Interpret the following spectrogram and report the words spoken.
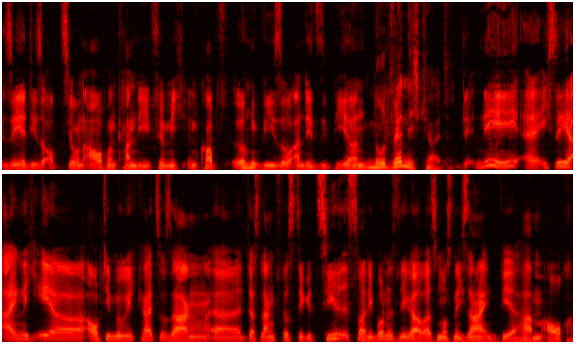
sehe diese Option auch und kann die für mich im Kopf irgendwie so antizipieren. Notwendigkeit. Nee, äh, ich sehe eigentlich eher auch die Möglichkeit zu sagen, äh, das langfristige Ziel ist zwar die Bundesliga, aber es muss nicht sein. Wir haben auch,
